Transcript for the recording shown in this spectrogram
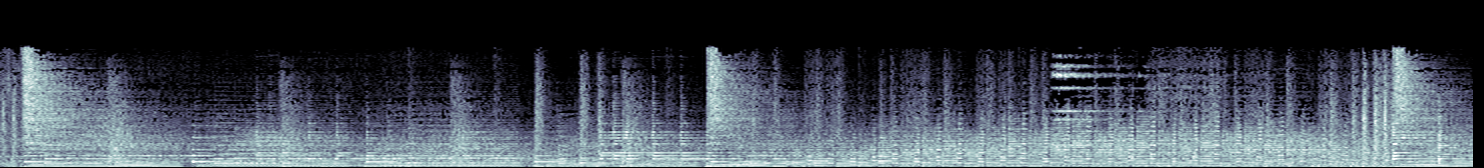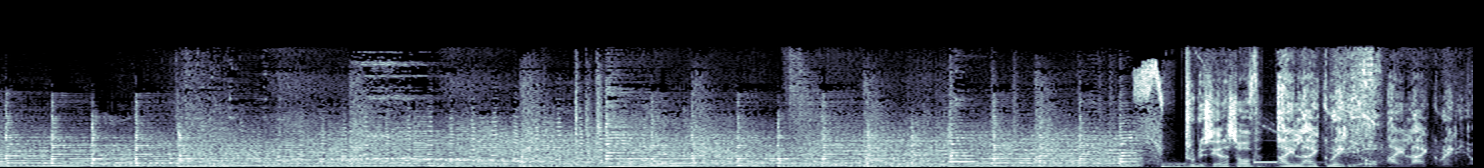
Av I Like Radio. I like radio.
